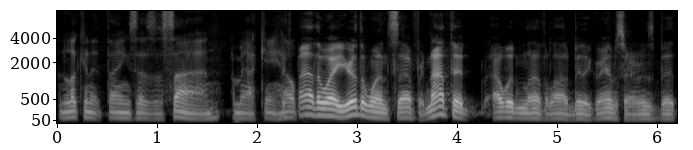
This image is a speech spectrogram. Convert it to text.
and looking at things as a sign. I mean, I can't help. it. By the way, you're the one suffering. Not that I wouldn't love a lot of Billy Graham sermons, but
